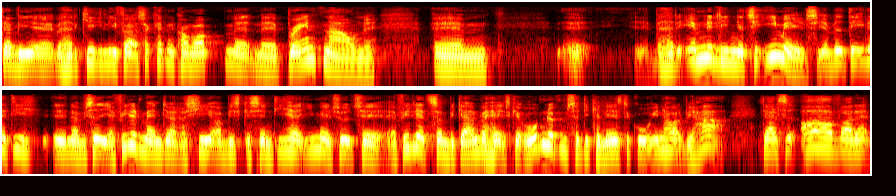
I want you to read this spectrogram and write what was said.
da vi øh, hvad hedder det, kiggede lige før, så kan den komme op med, med brandnavne. Øhm, øh, hvad hedder det, emnelinjer til e-mails. Jeg ved, det er en af de, øh, når vi sidder i affiliate manager regi, og vi skal sende de her e-mails ud til affiliates, som vi gerne vil have, skal åbne dem, så de kan læse det gode indhold, vi har. Det er altid, åh, hvordan,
